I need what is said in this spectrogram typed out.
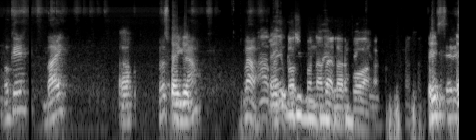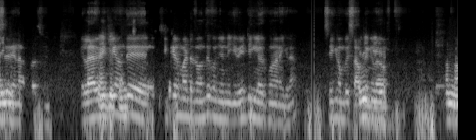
okay bye close பண்ணாதான் எல்லாரும் போவாங்க. சரி சரி நான் எல்லார் வீட்லயும் வந்து சிக்கன் மட்டன் வந்து கொஞ்சம் இன்னைக்கு வெயிட்டிங்ல இருக்கும்னு நினைக்கிறேன். சீக்கிரம் போய் சாப்பிடுங்க எல்லாரும். ஆமா.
